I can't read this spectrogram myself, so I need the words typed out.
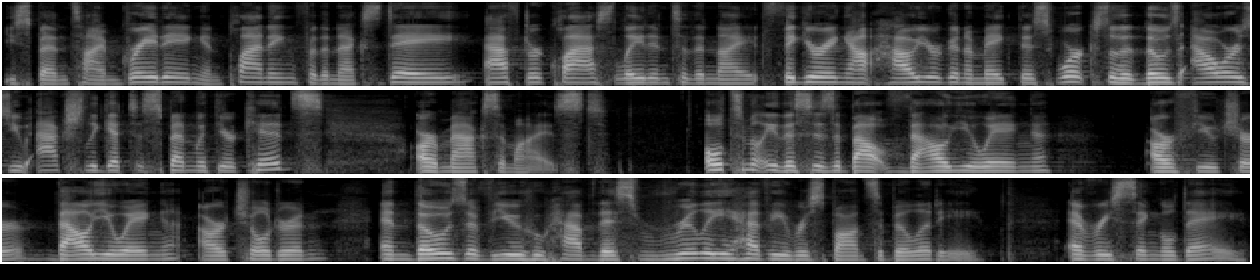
you spend time grading and planning for the next day, after class, late into the night, figuring out how you're gonna make this work so that those hours you actually get to spend with your kids are maximized. Ultimately, this is about valuing our future, valuing our children, and those of you who have this really heavy responsibility every single day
